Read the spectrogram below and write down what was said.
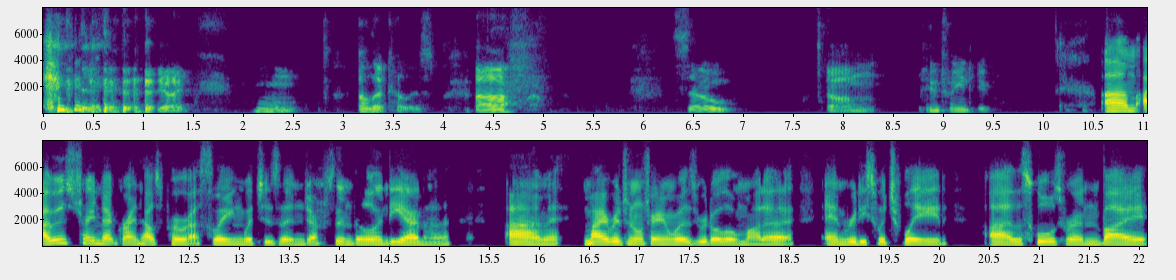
You're like, hmm, other colors. Uh, so, um, who trained you? Um, I was trained at Grindhouse Pro Wrestling, which is in Jeffersonville, Indiana. Um, my original trainer was Rudolo Mata and Rudy Switchblade. Uh, the school's run by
